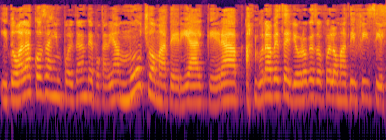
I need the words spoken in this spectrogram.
Y todas las cosas importantes, porque había mucho material, que era, algunas veces yo creo que eso fue lo más difícil,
